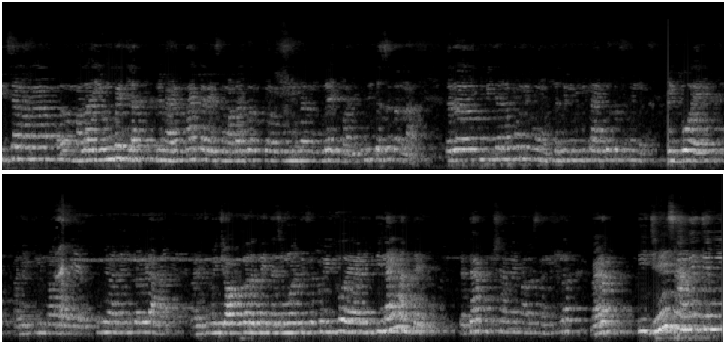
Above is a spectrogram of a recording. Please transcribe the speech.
तिचा मला मला येऊन भेटला. आणि मॅडम काय करायचं? मला जर मुलीला मुलं आहेत माझे. तुम्ही कसं करणार? तर मी त्याला बोलले हो म्हटलं की मी काय ऐकतच नाही इगो आहे आणि ती तुम्ही अनएम्प्लॉईड आहात आणि तुम्ही जॉब करत नाही. त्याच्यामुळे तिचा तो इगो आहे आणि ती नाही म्हणते तर त्या पुरुषाने मला सांगितलं मॅडम ती जे सांगेल ते मी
